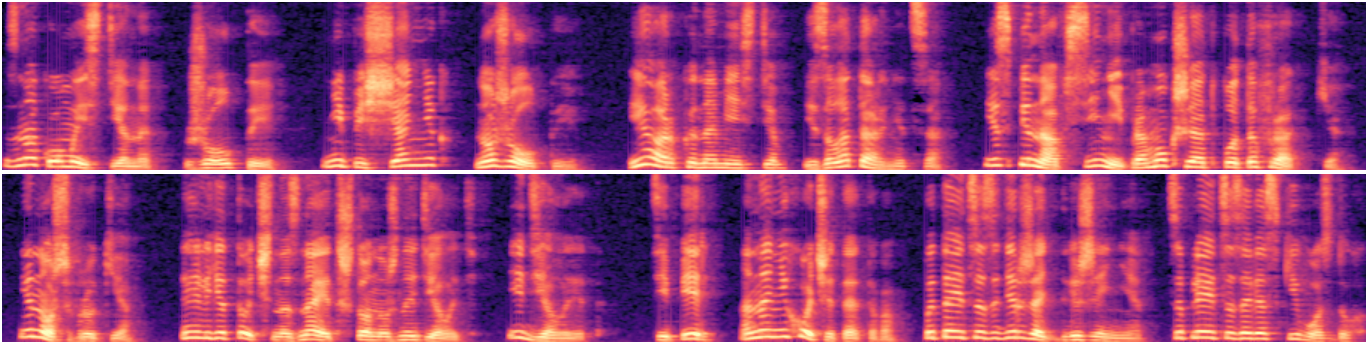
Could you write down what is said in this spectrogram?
Знакомые стены, желтые. Не песчаник, но желтые. И арка на месте, и золотарница, и спина в синей, промокшей от пота фракке, и нож в руке. Элья точно знает, что нужно делать, и делает. Теперь она не хочет этого, пытается задержать движение, цепляется за вязкий воздух,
